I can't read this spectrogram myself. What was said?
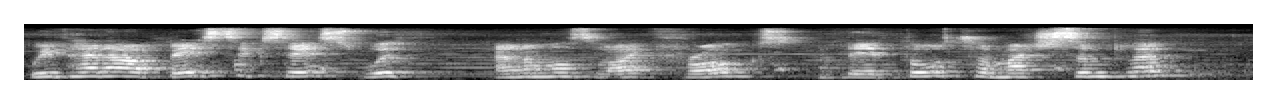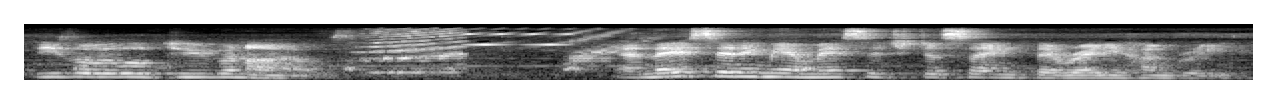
We've had our best success with animals like frogs. Their thoughts are much simpler. These are little juveniles. And they're sending me a message just saying they're really hungry.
